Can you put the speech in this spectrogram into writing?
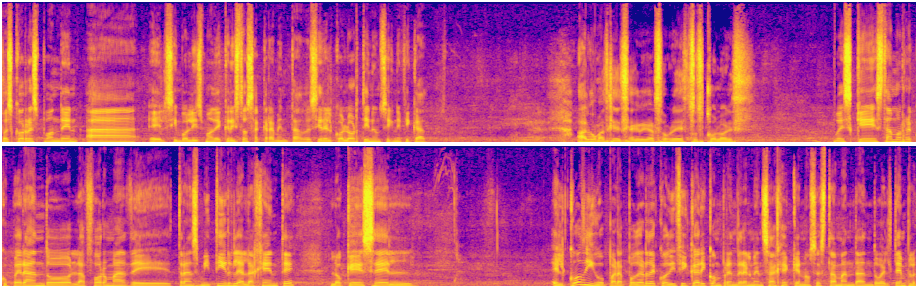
pues corresponden a el simbolismo de Cristo sacramentado, es decir, el color tiene un significado. ¿Algo más que desea agregar sobre estos colores? Pues que estamos recuperando la forma de transmitirle a la gente lo que es el, el código para poder decodificar y comprender el mensaje que nos está mandando el templo,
